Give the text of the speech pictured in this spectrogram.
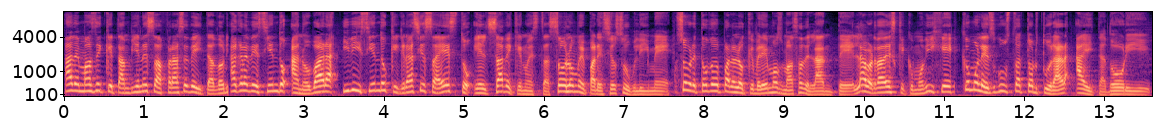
Además de que también esa frase de Itadori agradeciendo a Novara y diciendo que gracias a esto él sabe que no está solo me pareció sublime, sobre todo para lo que veremos más adelante. La verdad es que como dije, como les gusta torturar a Itadori.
